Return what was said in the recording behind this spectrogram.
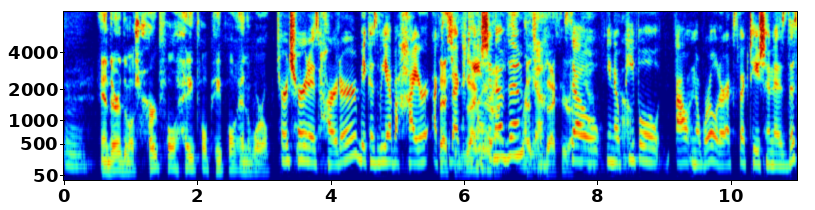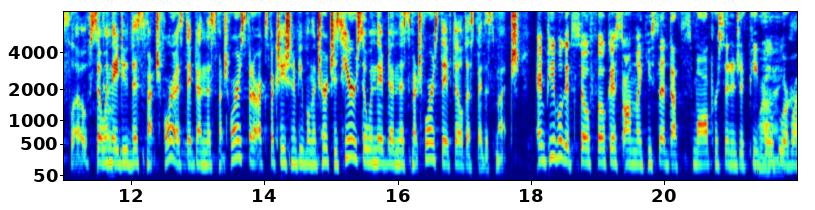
And they're the most hurtful, hateful people in the world. Church hurt is harder because we have a higher That's exactly expectation right. of them. That's Yeah. exactly right. So, you know, people out in the world, our expectation is this low. So when they do this much for us, they've done this much for us, but our expectation of people in the church is here. So when they've done this much for us, they've failed us by this much. And people get so focused on, like you said, that small percentage of people who are Right.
